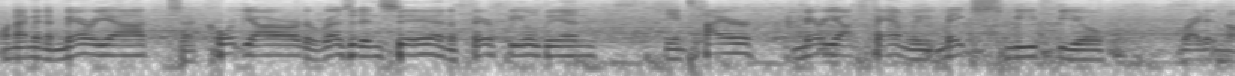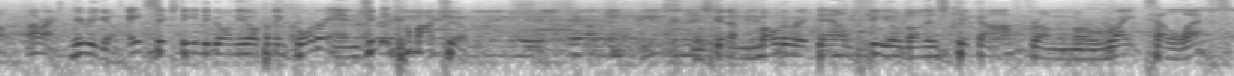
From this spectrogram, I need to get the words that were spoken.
when I'm in a Marriott, a Courtyard, a Residence Inn, a Fairfield Inn. The entire Marriott family makes me feel right at home. All right, here we go. 8.16 to go in the opening quarter, and Jimmy Camacho is going to motor it downfield on this kickoff from right to left.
